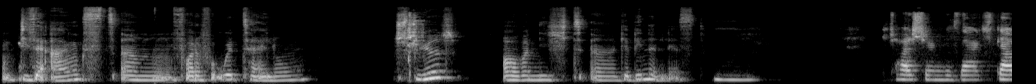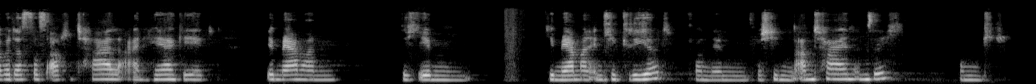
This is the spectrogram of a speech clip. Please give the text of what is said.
Und diese Angst ähm, vor der Verurteilung spürt, aber nicht äh, gewinnen lässt. Mhm. Total schön gesagt. Ich glaube, dass das auch total einhergeht, je mehr man sich eben, je mehr man integriert von den verschiedenen Anteilen in sich und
